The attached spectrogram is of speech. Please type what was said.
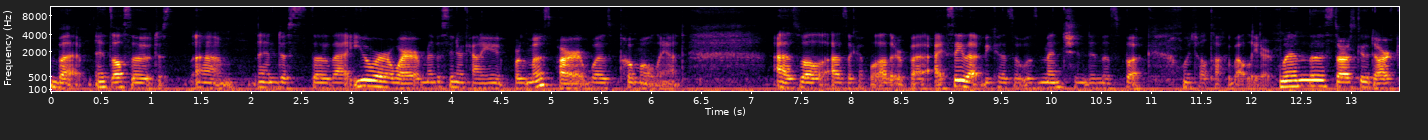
But it's also just, um, and just so that you are aware, Mendocino County, for the most part, was Pomo land as well as a couple other, but I say that because it was mentioned in this book, which I'll talk about later. When the Stars Go Dark,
